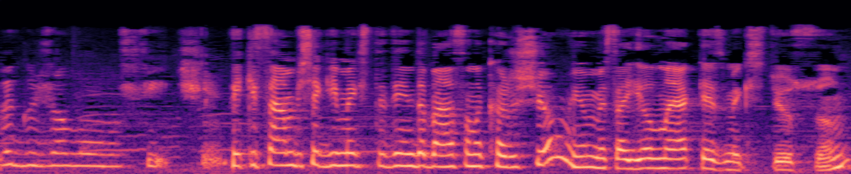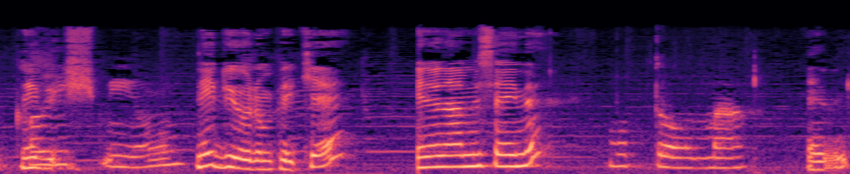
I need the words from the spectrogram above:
ve güzel olması için. Peki sen bir şey giymek istediğinde ben sana karışıyor muyum? Mesela yalın ayak gezmek istiyorsun. Ne, Karışmıyorum. ne diyorum peki? En önemli şey ne? Mutlu olmak. Evet.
